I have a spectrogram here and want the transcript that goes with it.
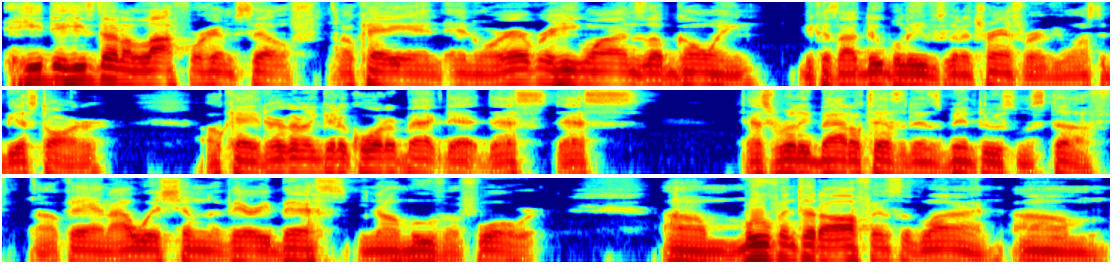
he he's done a lot for himself. Okay, and and wherever he winds up going, because I do believe he's going to transfer if he wants to be a starter. Okay, they're going to get a quarterback that that's that's that's really battle tested and has been through some stuff. Okay, and I wish him the very best. You know, moving forward. Um, moving to the offensive line. Um,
